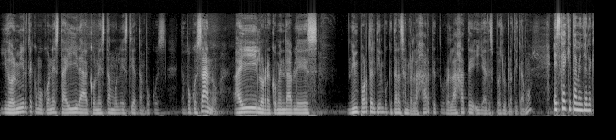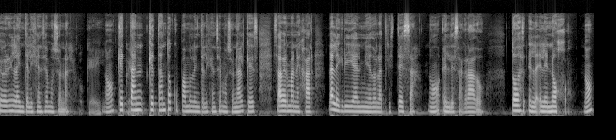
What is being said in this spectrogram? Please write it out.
y dormirte como con esta ira, con esta molestia, tampoco es, tampoco es sano. Ahí lo recomendable es, no importa el tiempo que tardes en relajarte, tú relájate y ya después lo platicamos. Es que aquí también tiene que ver en la inteligencia emocional, Ok. ¿no? ¿Qué, tan, ¿Qué tanto ocupamos la inteligencia emocional, que es saber manejar la alegría, el miedo, la tristeza, ¿no? El desagrado, todo el, el enojo, ¿no?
